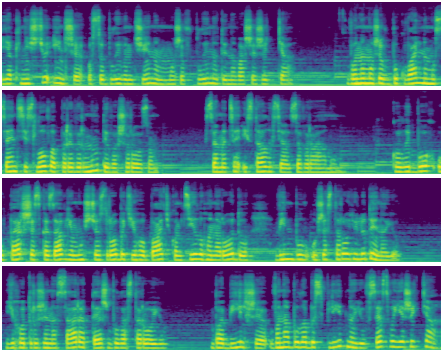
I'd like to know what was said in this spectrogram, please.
як ніщо інше, особливим чином може вплинути на ваше життя. Воно може в буквальному сенсі слова перевернути ваш розум. Саме це і сталося з Авраамом. Коли Бог уперше сказав йому, що зробить його батьком цілого народу, він був уже старою людиною. Його дружина Сара теж була старою, ба більше вона була безплідною все своє життя.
